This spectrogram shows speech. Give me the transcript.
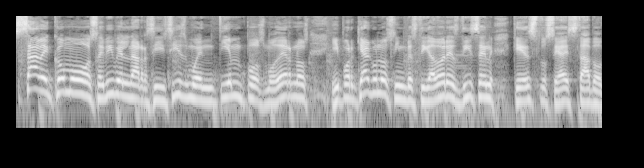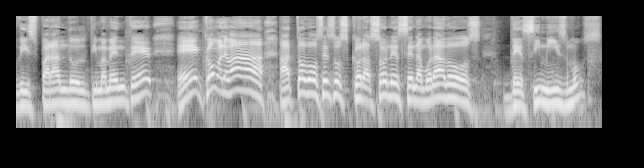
¿Sabe cómo se vive el narcisismo en tiempos modernos y por qué algunos investigadores dicen que esto se ha estado disparando últimamente? ¿Eh? ¿Cómo le va a todos esos corazones enamorados de sí mismos?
